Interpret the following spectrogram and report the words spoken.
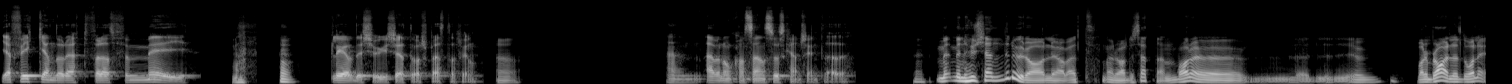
jag fick ändå rätt för att för mig blev det 2021 års bästa film. Ja. Ehm, Även om konsensus kanske inte är det. Men, men hur kände du då Lövet, när du hade sett den? Var det, var det bra eller dålig?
